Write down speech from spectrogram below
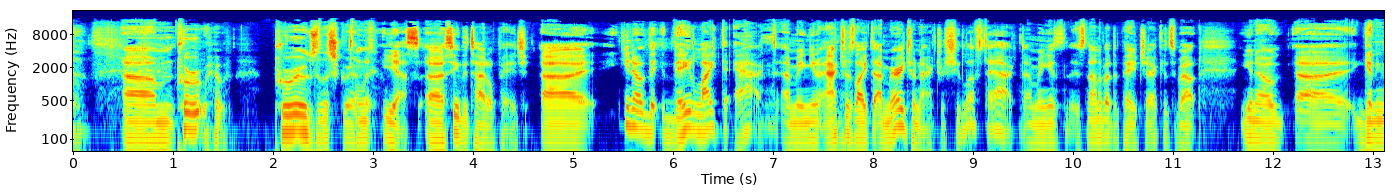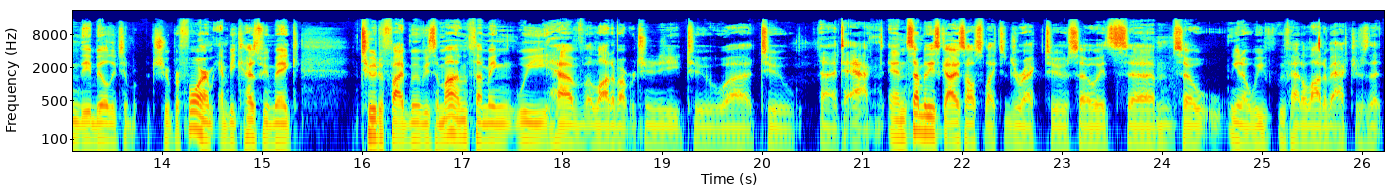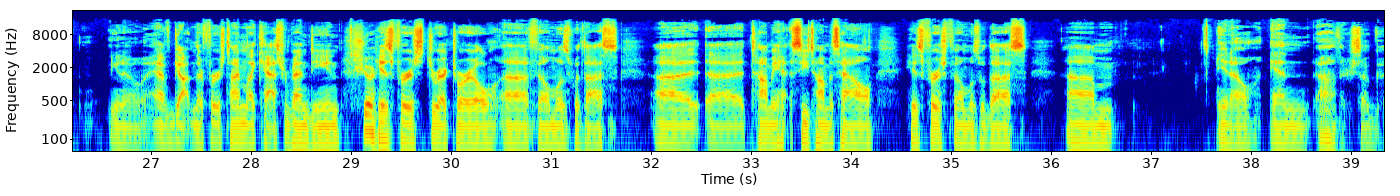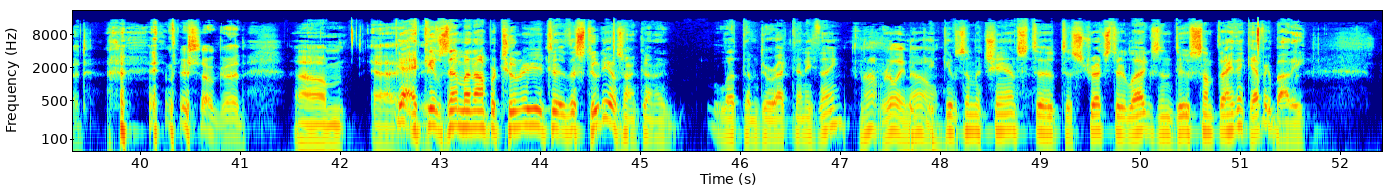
Per- peruse the script. Yes, uh, see the title page. Uh, you know, they, they like to act. I mean, you know, actors like to. I'm married to an actress. She loves to act. I mean, it's it's not about the paycheck. It's about you know uh, getting the ability to to perform. And because we make two to five movies a month, I mean, we have a lot of opportunity to uh, to uh, to act. And some of these guys also like to direct too. So it's um, so you know we've we've had a lot of actors that you know have gotten their first time, like Casper Van Dien. Sure. His first directorial uh, film was with us. Uh, uh, Tommy C. Thomas Howell, his first film was with us. Um, you know, and oh, they're so good. they're so good. Um, uh, Yeah, it gives them an opportunity to. The studios aren't going to let them direct anything. not really. No, It gives them a chance to, to stretch their legs and do something. I think everybody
